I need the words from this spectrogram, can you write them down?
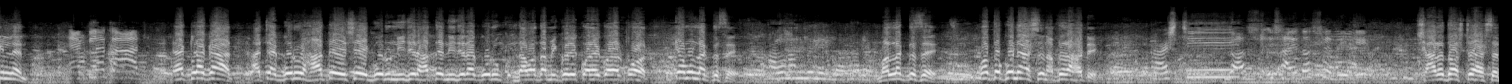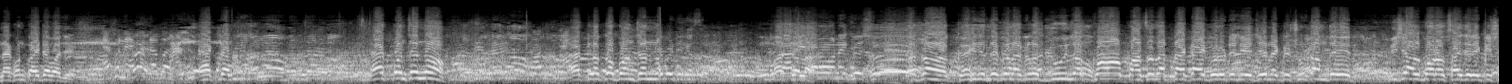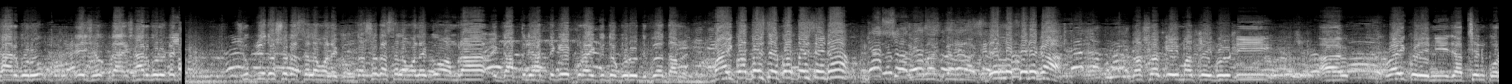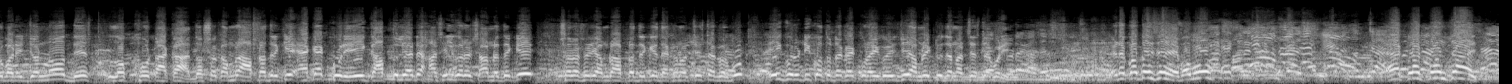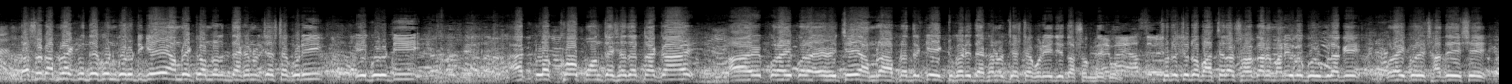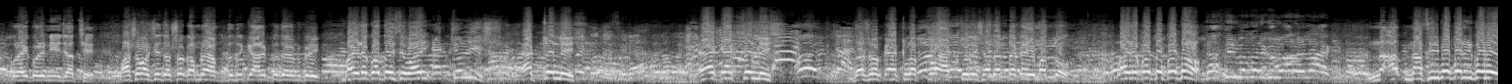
কিনলেন? এক লাখ আট। এক লাখ আট। আচ্ছা গরুর হাতে এসে গরু নিজের হাতে নিজেরা গরু দামাদামি করে ক্রয় করার পর কেমন লাগতেছে? আলহামদুলিল্লাহ। ভালো লাগতেছে? কতক্ষণে আসছেন আপনারা হাটে? আসছি সাড়ে দশটার দিকে। সাড়ে দশটায় আসছেন এখন কয়টা বাজে। একটা এক পঞ্চান্ন? এক লক্ষ পঞ্চান্ন। দর্শক এই যে দেখুন আসলে দুই লক্ষ পাঁচ হাজার টাকায় গরুটি নিয়েছেন একটি সুতাম দেহের বিশাল বড় সাইজের একটি সার গরু। এই সার গরুটা সুপ্রিয় দর্শক আসসালামু আলাইকুম। দর্শক আসসালামু আলাইকুম। আমরা এই গাবতলি হাট থেকে ক্রয়কৃত গরু গুলোর দাম। ভাই কত হয়েছে? কত হয়েছে এটা? দেড় লক্ষ টাকা। দর্শক এই মাত্র এই গরুটি ক্রয় করে নিয়ে যাচ্ছেন কোরবানির জন্য দেড় লক্ষ টাকা। দর্শক আমরা আপনাদেরকে এক এক করে এই গাবতলি হাটে হাসিলগড়ের সামনে থেকে সরাসরি আমরা আপনাদেরকে দেখানোর চেষ্টা করব। এই গরুটি কত টাকায় ক্রয় করেছে? আমরা একটু জানার চেষ্টা করি। এটা কত হয়েছে বাবু? এক লাখ পঞ্চাশ। দর্শক আপনারা একটু দেখুন গরুটিকে। আমরা একটু আমরা দেখানোর চেষ্টা করি। এই গরুটি এক লক্ষ পঞ্চাশ হাজার টাকায় আর ক্রয় করা হয়েছে। আমরা আপনাদেরকে একটুখানি দেখানোর চেষ্টা করি। এই যে দর্শক দেখুন ছোট ছোট বাচ্চারা সহকারে মানে হলো গরুগুলাকে ক্রয় করে ছাদে এসে ক্রয় করে নিয়ে যাচ্ছে। পাশাপাশি দর্শক আমরা আপনাদেরকে আরেকটু দেখানো করি। ভাই এটা কত হয়েছে ভাই? একচল্লিশ। একচল্লিশ। এক একচল্লিশ। দর্শক এক লক্ষ একচল্লিশ হাজার টাকা এই মাত্র ভাই কত কত? নাসির ব্যাপারীর গরু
